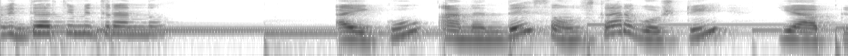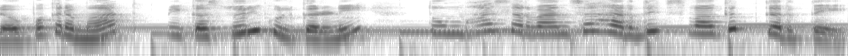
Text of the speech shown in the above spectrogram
विद्यार्थी मित्रांनो. ऐकू आनंदे संस्कार गोष्टी या आपल्या उपक्रमात मी कस्तुरी कुलकर्णी तुम्हा सर्वांचं हार्दिक स्वागत करते.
